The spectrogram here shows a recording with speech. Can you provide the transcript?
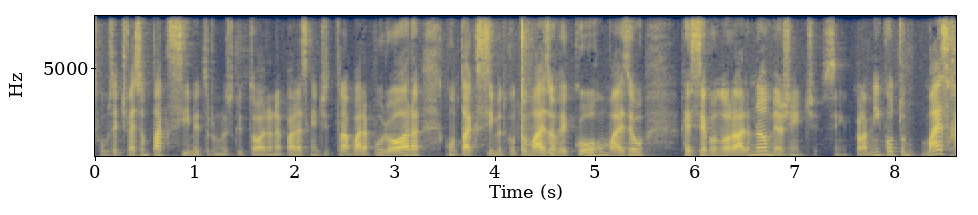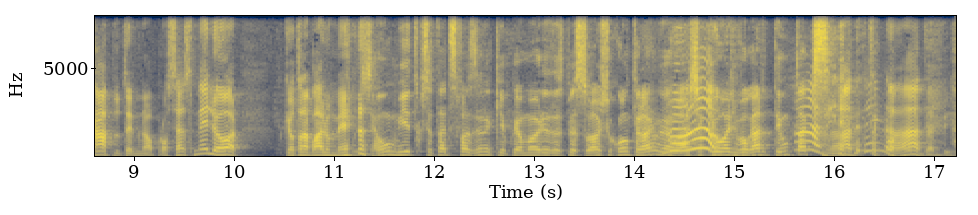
como se a gente tivesse um taxímetro no escritório, né? Parece que a gente trabalha por hora com taxímetro. Quanto mais eu recorro, mais eu recebo honorário. Não, minha gente. Sim, para mim, quanto mais rápido terminar o processo, melhor. Porque eu trabalho menos. Isso é um mito que você está desfazendo aqui, porque a maioria das pessoas acha o contrário, né? Não. Acha que o advogado tem um taxi. Ah, nada, tem nada, bicho.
